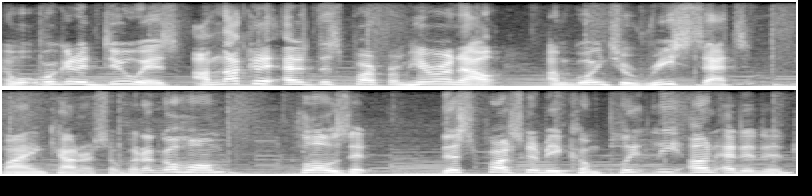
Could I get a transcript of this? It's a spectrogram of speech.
And what we're going to do is I'm not going to edit this part from here on out. I'm going to reset my encounter. So I'm going to go home, close it. This part's going to be completely unedited.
